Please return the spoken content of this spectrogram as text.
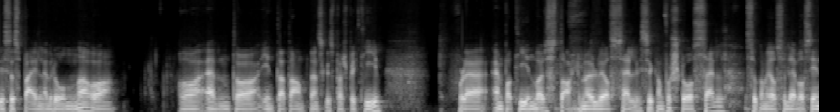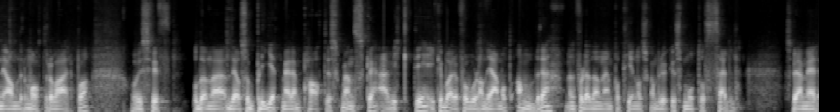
disse speilnevronene og, og evnen til å innta et annet menneskes perspektiv. For det, empatien vår starter med ved oss selv. Hvis vi kan forstå oss selv, så kan vi også leve oss inn i andre måter å være på. Og, vi, og denne, det å bli et mer empatisk menneske er viktig, ikke bare for hvordan vi er mot andre, men fordi denne empatien også kan brukes mot oss selv. Så vi er mer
